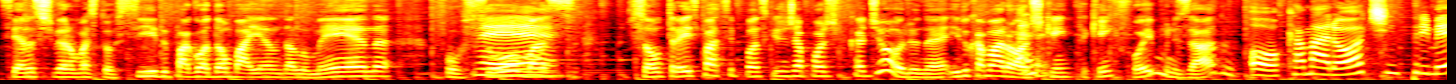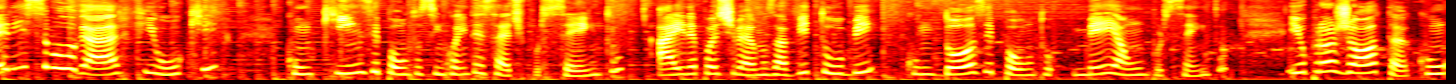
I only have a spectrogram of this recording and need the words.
se elas tiveram mais torcido, pagodão baiano da Lumena, forçou, É. mas são três participantes que a gente já pode ficar de olho, né? E do camarote, É. quem, quem que foi imunizado? Ó, camarote em primeiríssimo lugar, Fiuk, com 15,57%. Aí depois tivemos a Vitube, com 12,61%. E o Projota, com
